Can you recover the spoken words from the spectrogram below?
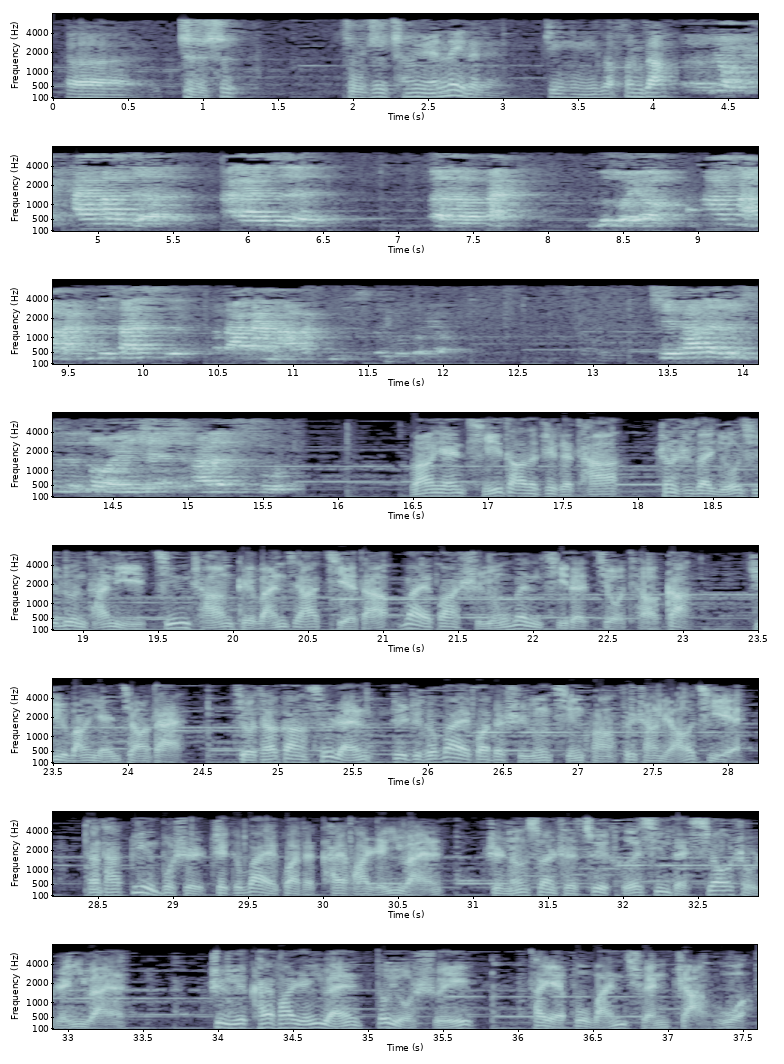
呃指示，组织成员内的人进行一个分赃。呃，要给开发者大概是呃百五左右，他拿百分之三十，我大概拿百分之十五左右，其他的就是作为一些其他的支出。王岩提到的这个他，正是在游戏论坛里经常给玩家解答外挂使用问题的九条杠。据王岩交代，九条杠虽然对这个外挂的使用情况非常了解，但他并不是这个外挂的开发人员，只能算是最核心的销售人员。至于开发人员都有谁，他也不完全掌握。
